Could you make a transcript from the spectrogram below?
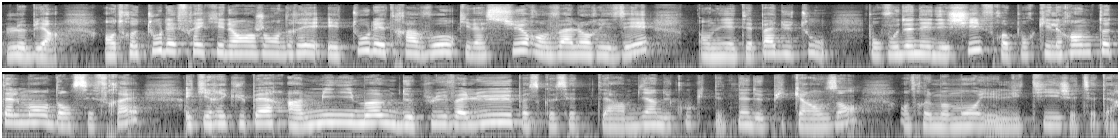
le bien. Entre tous les frais qu'il a engendrés et tous les travaux qu'il a survalorisés, on n'y était pas du tout. Pour vous donner des chiffres, pour qu'il rentre totalement dans ses frais et qu'il récupère un minimum de plus-value, parce que c'était un bien du coup qui détenait depuis 15 ans, entre le moment où il y a eu le litige, etc.,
